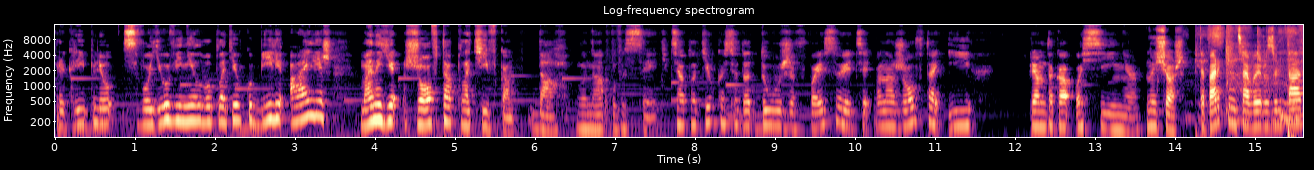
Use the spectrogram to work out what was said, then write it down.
прикріплю свою вінілову платівку Білі Айліш. У мене є жовта платівка. Да, вона висить. Ця платівка сюди дуже вписується. Вона жовта і прям така осіння. Ну що ж, тепер кінцевий результат.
